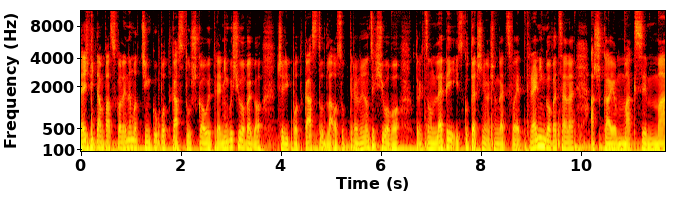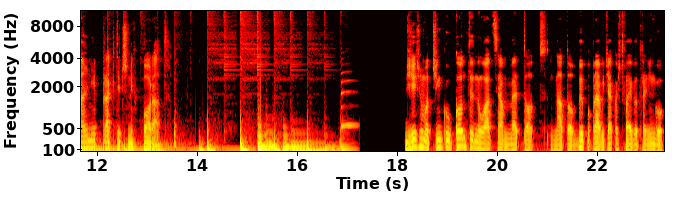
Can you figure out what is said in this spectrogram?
Cześć, witam Was w kolejnym odcinku podcastu Szkoły Treningu Siłowego, czyli podcastu dla osób trenujących siłowo, które chcą lepiej i skutecznie osiągać swoje treningowe cele, a szukają maksymalnie praktycznych porad. W dzisiejszym odcinku kontynuacja metod na to, by poprawić jakość Twojego treningu.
